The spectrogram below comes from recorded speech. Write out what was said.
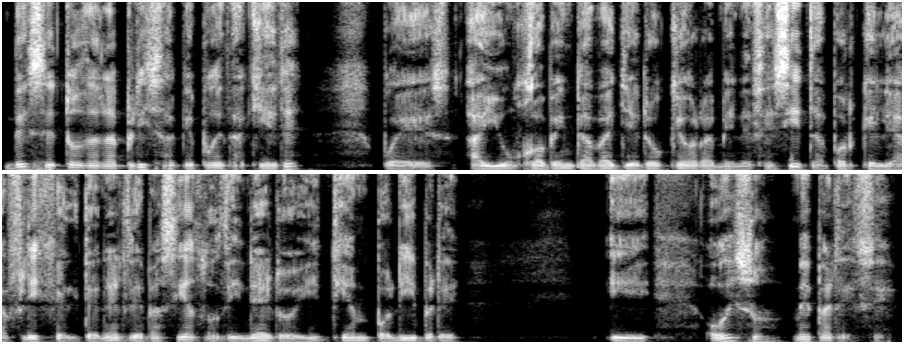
—Dese toda la prisa que pueda, ¿quiere? Pues hay un joven caballero que ahora me necesita porque le aflige el tener demasiado dinero y tiempo libre. Y, o eso me parece.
